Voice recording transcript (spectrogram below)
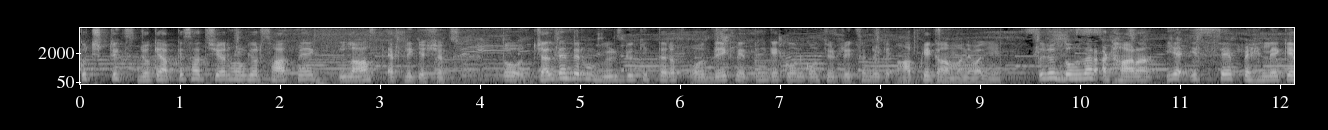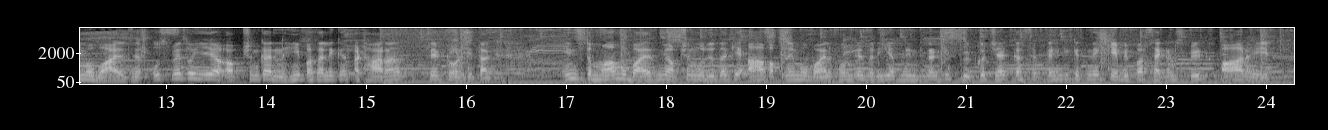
कुछ ट्रिक्स जो कि आपके साथ शेयर होंगे और साथ में एक लास्ट एप्लीकेशन तो चलते हैं फिर वीडियो की तरफ़ और देख लेते हैं कि कौन कौन सी ट्रिक्स हैं जो कि आपके काम आने वाली हैं। तो जो 2018 या इससे पहले के मोबाइल्स हैं, उसमें तो ये ऑप्शन का नहीं पता, लेकिन 18 से 20 तक। इन तमाम मोबाइल्स में ऑप्शन मौजूद है कि आप अपने मोबाइल फ़ोन के ज़रिए अपने इंटरनेट की स्पीड को चेक कर सकते हैं कि कितने के पर सेकेंड स्पीड आ रही है।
